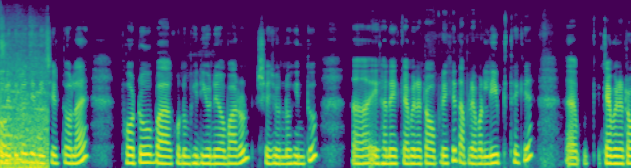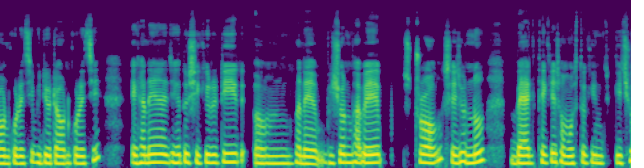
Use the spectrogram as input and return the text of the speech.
বলে দিল যে নিচের তলায় ফটো বা কোনো ভিডিও নেওয়া বারণ সেজন্য কিন্তু এখানে ক্যামেরাটা অফ রেখে তারপরে আবার লিফট থেকে ক্যামেরাটা অন করেছি ভিডিওটা অন করেছি। এখানে যেহেতু সিকিউরিটির মানে ভীষণভাবে স্ট্রং সেজন্য ব্যাগ থেকে সমস্ত কিন- কিছু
